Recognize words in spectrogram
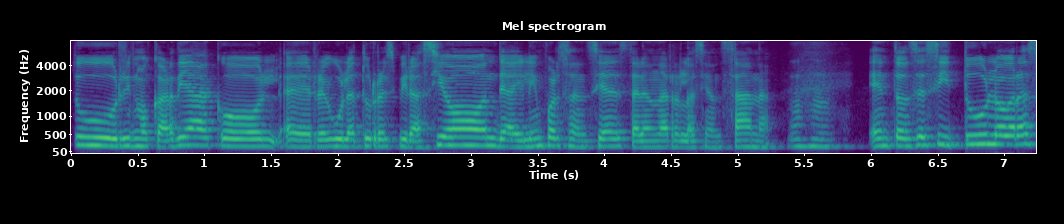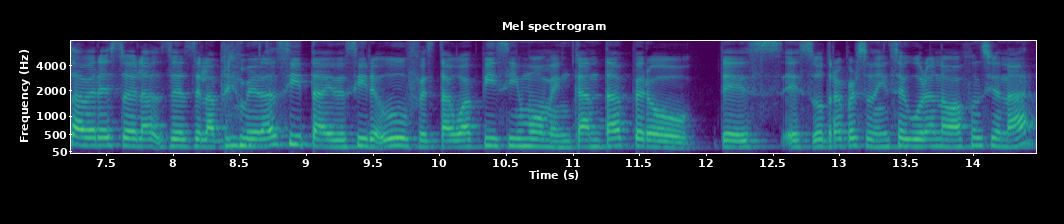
tu ritmo cardíaco, eh, regula tu respiración, de ahí la importancia de estar en una relación sana. Entonces, si tú logras saber esto desde la primera cita y decir, uff, está guapísimo, me encanta, pero es, es, otra persona insegura, no va a funcionar,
